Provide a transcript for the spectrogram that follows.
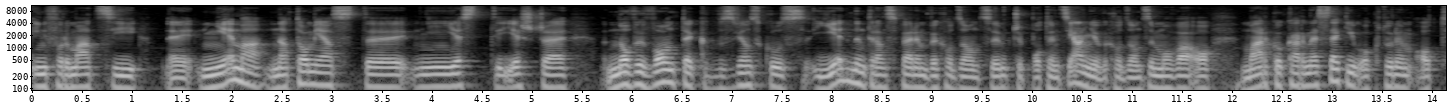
informacji nie ma, natomiast jest jeszcze nowy wątek w związku z jednym transferem wychodzącym, czy potencjalnie wychodzącym. Mowa o Marco Carnesekim, o którym od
